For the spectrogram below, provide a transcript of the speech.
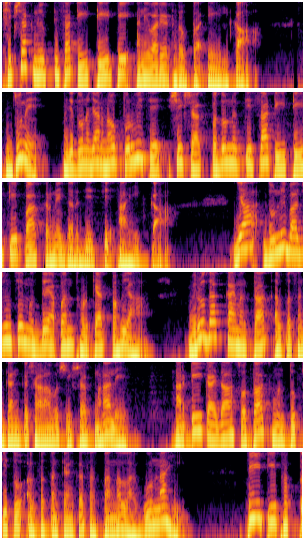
शिक्षक नियुक्तीसाठी टी टी अनिवार्य ठरवता येईल का? जुने म्हणजे दोन हजार नऊ पूर्वीचे शिक्षक पदोन्नतीसाठी टी टी पास करणे गरजेचे आहे का? या दोन्ही बाजूंचे मुद्दे आपण थोडक्यात पाहूया. विरोधक काय म्हणतात? अल्पसंख्याक शाळा व शिक्षक म्हणाले आर टी कायदा स्वतःच म्हणतो की तो अल्पसंख्याक संस्थांना लागू नाही. टी टी फक्त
